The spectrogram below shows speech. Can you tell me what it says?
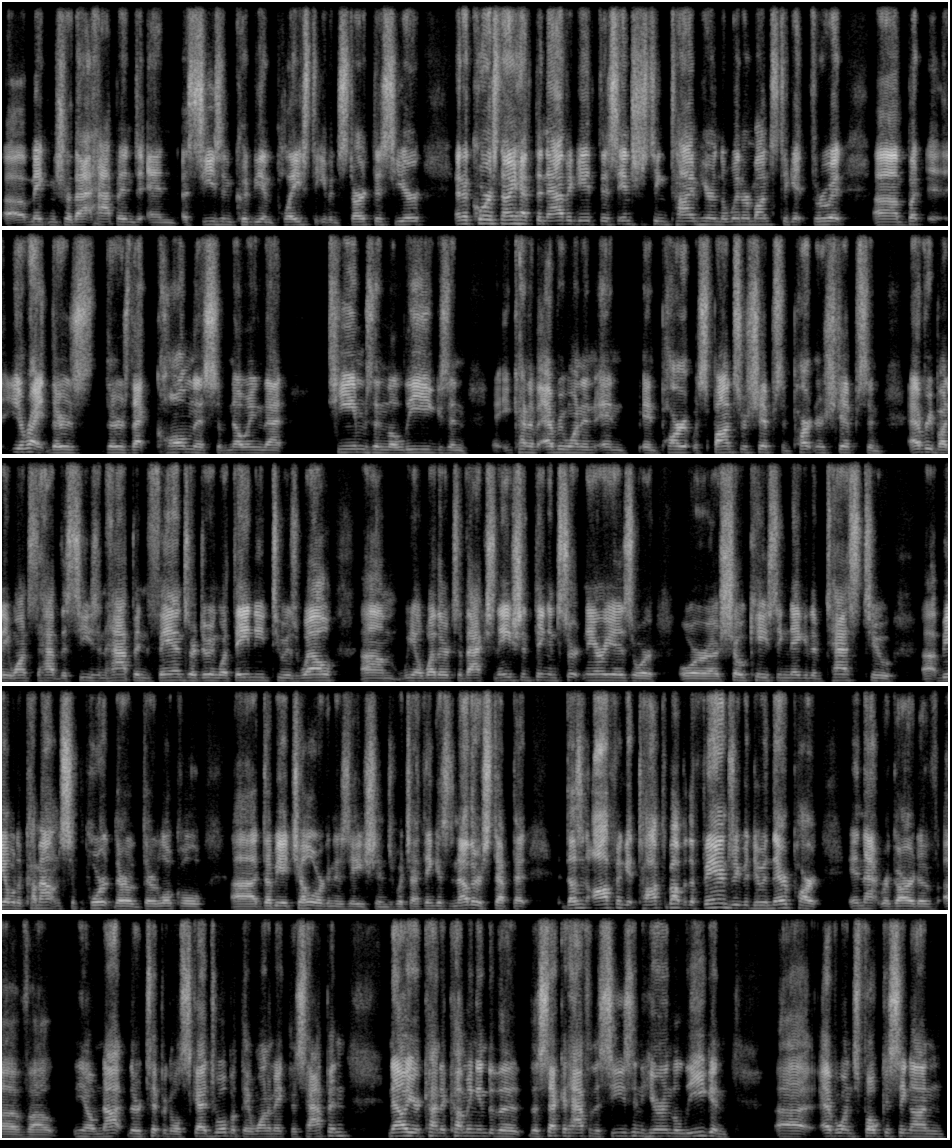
uh, making sure that happened and a season could be in place to even start this year. And of course, now you have to navigate this interesting time here in the winter months to get through it. Um, but uh, you're right. There's there's that calmness of knowing that teams and the leagues and kind of everyone in, in in part with sponsorships and partnerships and everybody wants to have the season happen fans are doing what they need to as well um, you know whether it's a vaccination thing in certain areas or or showcasing negative tests to uh, be able to come out and support their their local uh, WHL organizations, which I think is another step that doesn't often get talked about. But the fans are even doing their part in that regard of of uh, you know not their typical schedule, but they want to make this happen now you're kind of coming into the the second half of the season here in the league, and uh, everyone's focusing on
